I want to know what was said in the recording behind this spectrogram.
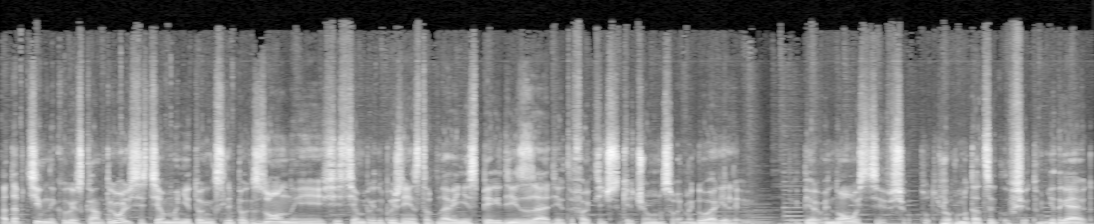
адаптивный круиз-контроль, система мониторинга слепых зон и система предупреждения столкновений спереди и сзади. Это фактически о чем мы с вами говорили при первой новости. Все, тут уже в мотоциклах все это внедряют.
